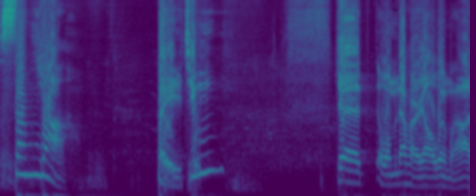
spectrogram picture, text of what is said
三亚，北京。这我们待会儿要问问啊，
